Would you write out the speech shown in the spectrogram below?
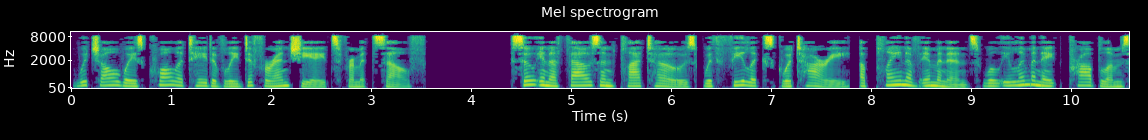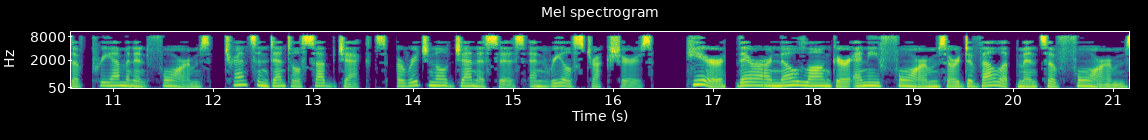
which always qualitatively differentiates from itself. So in A Thousand Plateaus with Felix Guattari, a plane of immanence will eliminate problems of preeminent forms, transcendental subjects, original genesis and real structures. Here, there are no longer any forms or developments of forms,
